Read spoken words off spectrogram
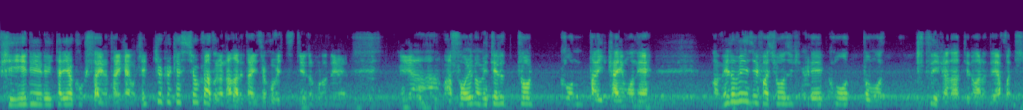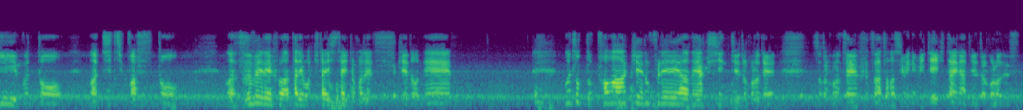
PNL イタリア国際の大会も結局決勝カードがナダル対ジョコビッチっていうところで、いやー、まあそういうのを見てると、今大会もね、まあ、メドベージェフは正直クレーコートもきついかなっていうのはあるんで、やっぱティームと、まあ、チチパスと、まあ、ズベレフあたりも期待したいところですけどね、まあ、ちょっとパワー系のプレイヤーの躍進っていうところで、ちょっとこの全仏は楽しみに見ていきたいなというところですね。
